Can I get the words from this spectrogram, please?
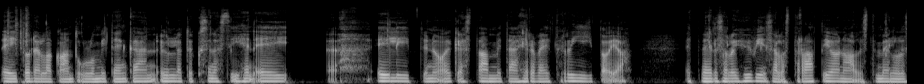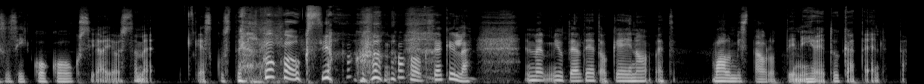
ei todellakaan tullut mitenkään yllätyksenä. Siihen ei, äh, ei liittynyt oikeastaan mitään hirveitä riitoja. Että meillä se oli hyvin sellaista rationaalista. Meillä oli sellaisia kokouksia, joissa me keskustelimme. Kokouksia. kokouksia, kyllä. Me juteltiin, että okei, no, että valmistauduttiin niihin etukäteen. Että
